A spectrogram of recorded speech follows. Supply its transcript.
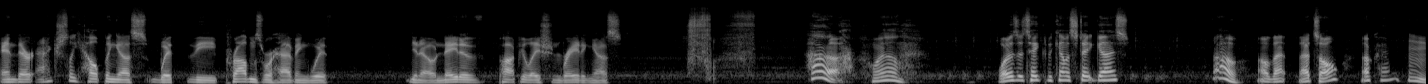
And they're actually helping us with the problems we're having with, you know, native population raiding us. Huh. Well, what does it take to become a state, guys? Oh, oh, that that's all. Okay. Hmm.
